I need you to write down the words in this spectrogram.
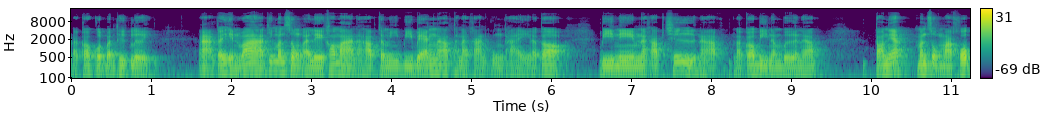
แล้วก็กดบันทึกเลย อ่าจะเห็นว่าที่มันส่ง array เข้ามานะครับ จะมี b bank นะครับธนาคารกรุงไทย แล้วก็ b name นะครับชื่อนะครับ แล้วก็ b number นะครับ ตอนนี้มันส่งมาครบ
